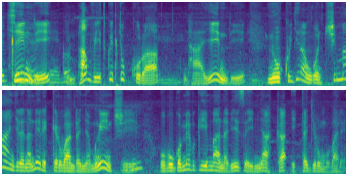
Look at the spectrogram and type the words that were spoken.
Ikindi Mhm, impamvu yitwa itukura nta yindi ni ukugira ngo nshimangire na nereke rubanda nyamwinshi ubugome bw'imana bizeye imyaka itagira umubare.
